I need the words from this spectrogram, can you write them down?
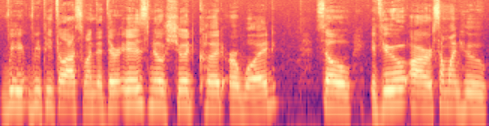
re- repeat the last one that there is no should, could, or would. So if you are someone who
